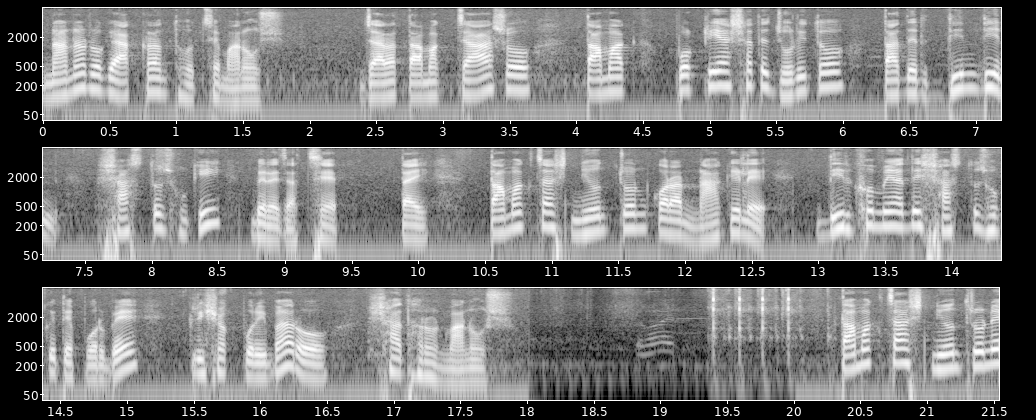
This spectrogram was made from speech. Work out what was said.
নানা রোগে আক্রান্ত হচ্ছে মানুষ। যারা তামাক চাষ ও তামাক প্রক্রিয়ার সাথে জড়িত, তাদের দিন দিন স্বাস্থ্য ঝুঁকি বেড়ে যাচ্ছে। তাই তামাক চাষ নিয়ন্ত্রণ করা না গেলে দীর্ঘমেয়াদী স্বাস্থ্য ঝুঁকিতে পড়বে কৃষক পরিবার ও সাধারণ মানুষ। তামাক চাষ নিয়ন্ত্রণে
